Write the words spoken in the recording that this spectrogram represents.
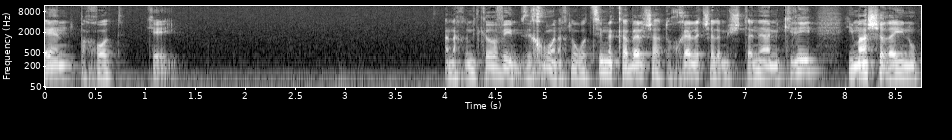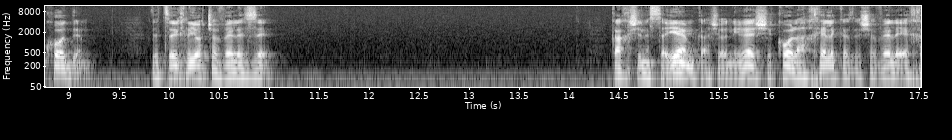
n פחות k. אנחנו מתקרבים. זכרו, אנחנו רוצים לקבל שהתוחלת של המשתנה המקרי היא מה שראינו קודם. זה צריך להיות שווה לזה. כך שנסיים כאשר נראה שכל החלק הזה שווה ל-1,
